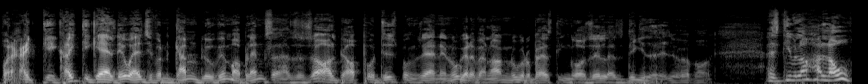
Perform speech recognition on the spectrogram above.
hvor det gik rigtig galt. Det var altid, hvor den gamle blev ved med at blande sig. Altså, så holdt det op på et tidspunkt, og sagde, nu kan det være nok, nu kan du passe din gård selv. Altså, det gider jeg ikke høre på. Altså, de vil også have lov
